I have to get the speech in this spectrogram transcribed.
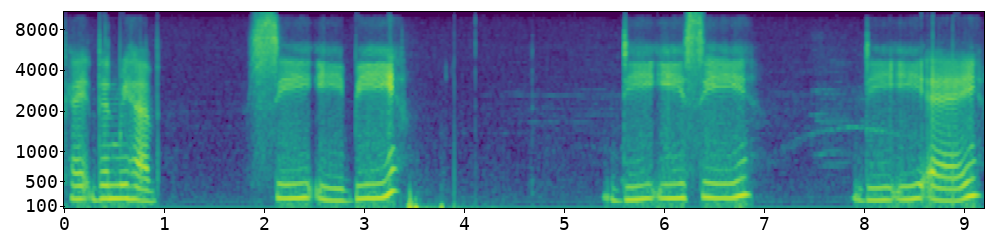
Okay, then we have CEB, DEC, DEA,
